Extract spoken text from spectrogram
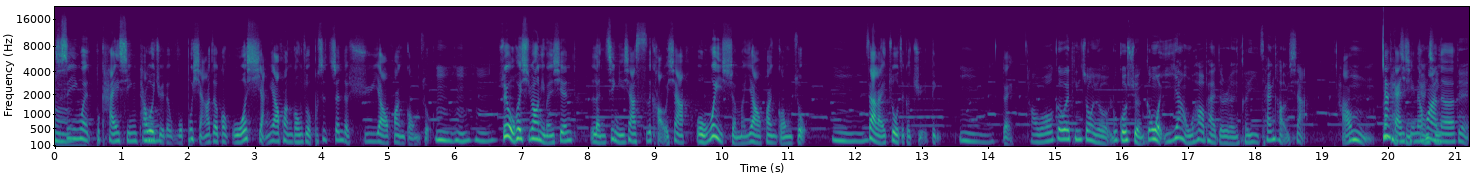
只是因为不开心，他会觉得我不想要这个工，我想要换工作，不是真的需要换工作。嗯哼哼，所以我会希望你们先冷静一下，思考一下我为什么要换工作，嗯，再来做这个决定。嗯，对，好哦，各位听众有如果选跟我一样五号牌的人，可以参考一下。好，嗯，那感感情的话呢对，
